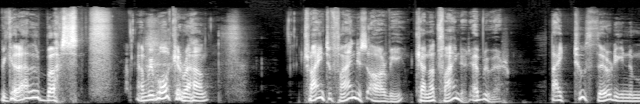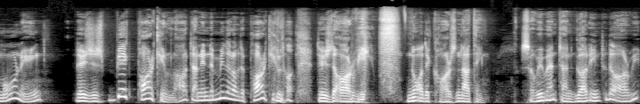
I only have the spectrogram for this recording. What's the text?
we got out of the bus and we walk around trying to find this RV. Cannot find it everywhere. By 2.30 in the morning, there's this big parking lot, and in the middle of the parking lot, there's the RV. No other cars, nothing. So we went and got into the RV,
